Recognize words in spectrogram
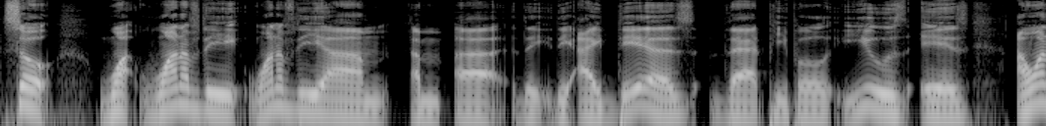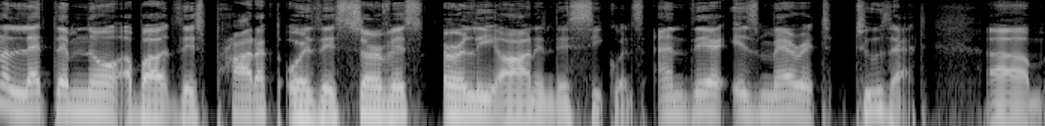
So one one of the one of the um, um uh the the ideas that people use is I want to let them know about this product or this service early on in this sequence, and there is merit to that. Um,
